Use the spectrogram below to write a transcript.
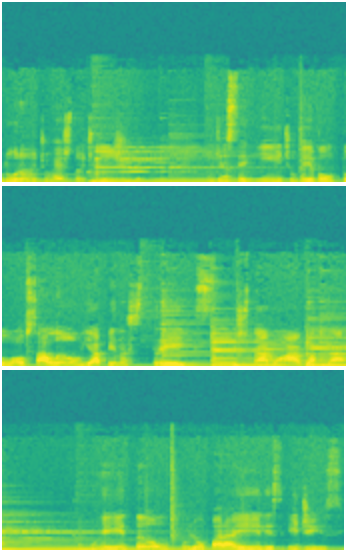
durante o restante do dia. No dia seguinte, o rei voltou ao salão e apenas três estavam a aguardar. O rei então olhou para eles e disse:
